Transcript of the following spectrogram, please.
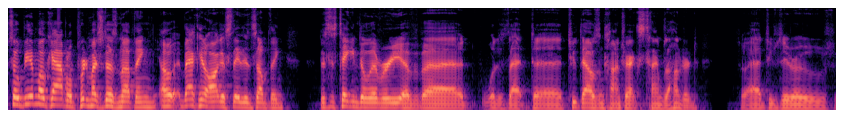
So BMO Capital pretty much does nothing. Oh, back in August they did something. This is taking delivery of uh, what is that? Uh, two thousand contracts times hundred. So add two zeros,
